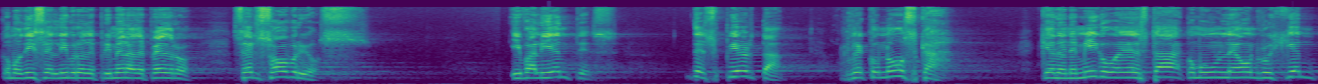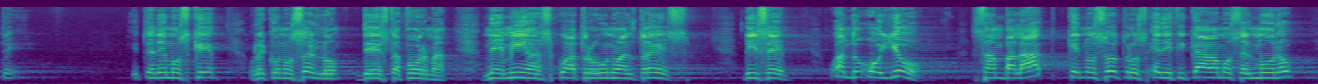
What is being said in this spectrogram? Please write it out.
Como dice el libro de Primera de Pedro, ser sobrios y valientes. Despierta, reconozca que el enemigo está como un león rugiente y tenemos que reconocerlo de esta forma. Nehemías 4, 1 al 3 dice, cuando oyó Zambalat que nosotros edificábamos el muro,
